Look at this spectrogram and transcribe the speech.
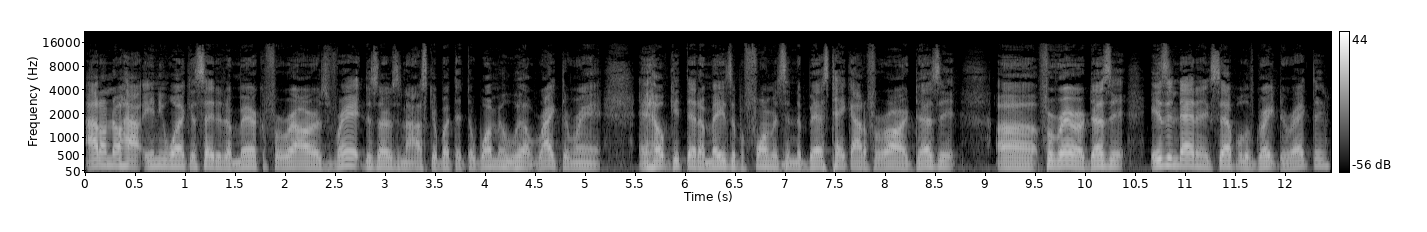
I don't know how anyone can say that America Ferrera's rant deserves an Oscar, but that the woman who helped write the rant and helped get that amazing performance and the best take out of Ferrera doesn't. Uh, doesn't. Isn't that an example of great directing?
